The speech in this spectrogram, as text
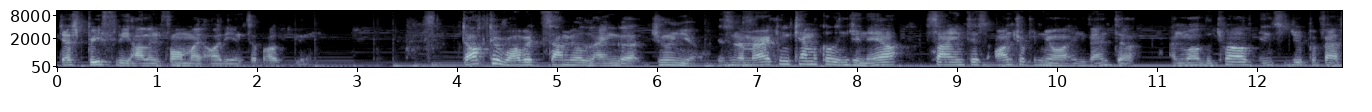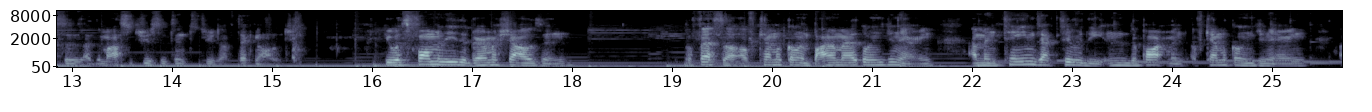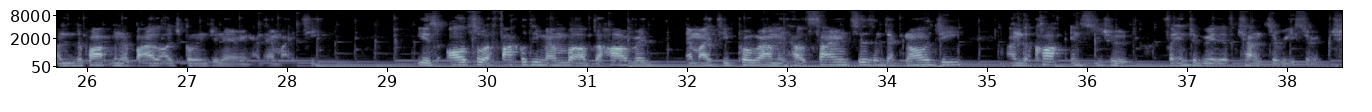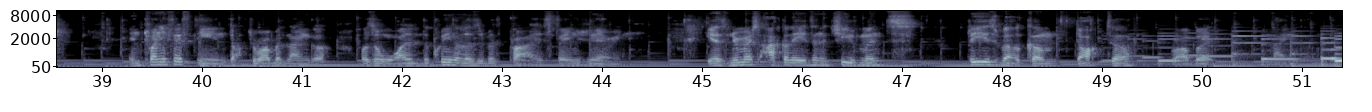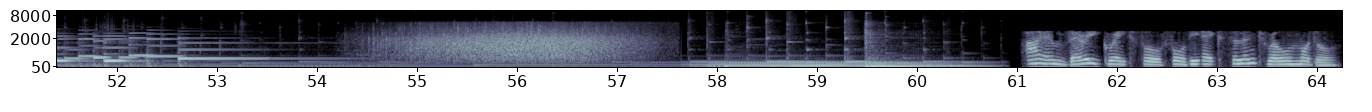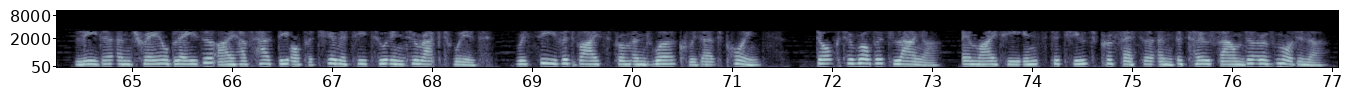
Just briefly, I'll inform my audience about you. Dr. Robert Samuel Langer Jr. is an American chemical engineer, scientist, entrepreneur, inventor, and one of the 12 institute professors at the Massachusetts Institute of Technology. He was formerly the Germeshausen Professor of Chemical and Biomedical Engineering and maintains activity in the Department of Chemical Engineering and the Department of Biological Engineering at MIT. He is also a faculty member of the Harvard MIT Program in Health Sciences and Technology and the Koch Institute for Integrative Cancer Research. In 2015, Dr. Robert Langer was awarded the Queen Elizabeth Prize for Engineering. He has numerous accolades and achievements. Please welcome Dr. Robert Langer. I am very grateful for the excellent role model, leader and trailblazer I have had the opportunity to interact with, receive advice from and work with at points. Dr. Robert Langer, MIT Institute professor and the co-founder of Moderna.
